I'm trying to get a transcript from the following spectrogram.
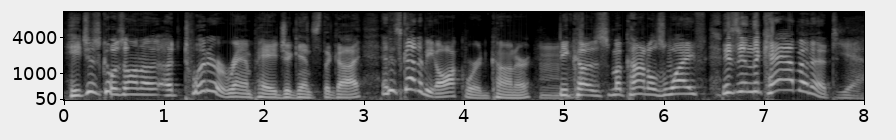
He just goes on a, a Twitter rampage against the guy, and it's got to be awkward, Connor, because McConnell's wife is in the cabinet. Yeah.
